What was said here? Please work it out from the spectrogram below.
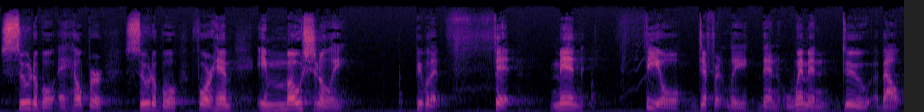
Suitable, a helper suitable for him. Emotionally, people that fit, men feel differently than women do about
